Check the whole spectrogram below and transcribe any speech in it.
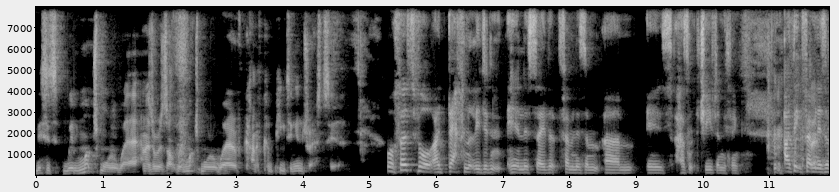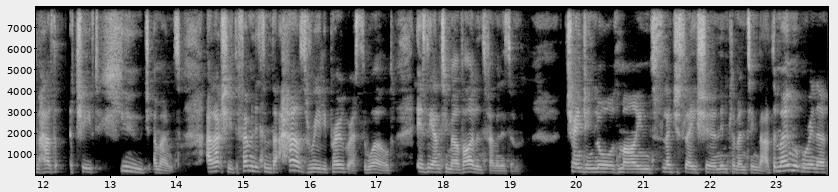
this is we're much more aware, and as a result, we're much more aware of kind of competing interests here. Well, first of all, I definitely didn't hear Liz say that feminism um, is hasn't achieved anything. I think feminism has achieved huge amounts, and actually, the feminism that has really progressed the world is the anti-male violence feminism, changing laws, minds, legislation, implementing that. At the moment, we're in a,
